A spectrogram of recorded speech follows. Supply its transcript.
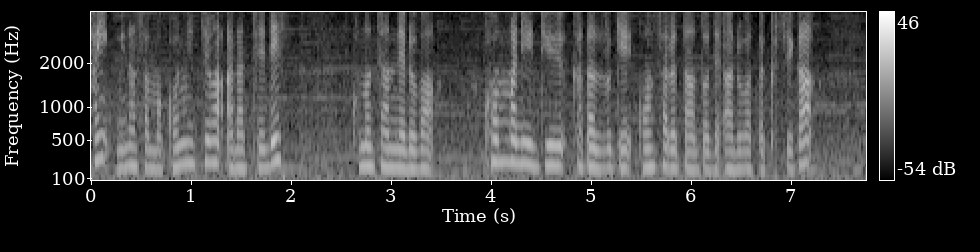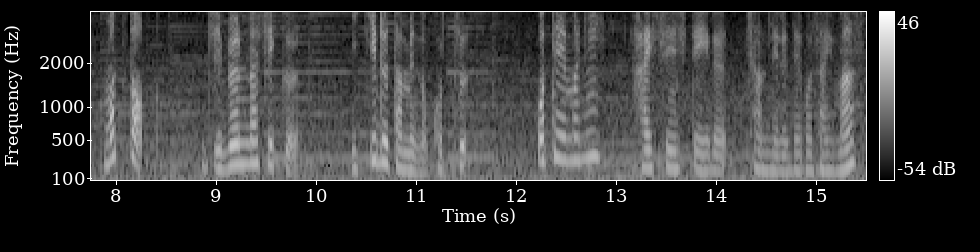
はい皆様こんにちは。アラチェです。このチャンネルはこんまり流片付けコンサルタントである私がもっと自分らしく生きるためのコツをテーマに配信しているチャンネルでございます。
